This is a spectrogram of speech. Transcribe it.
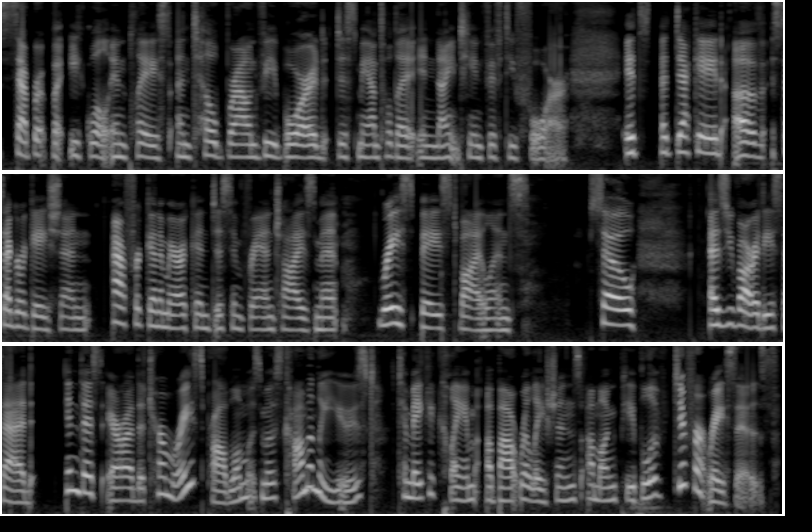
separate but equal in place until Brown v. Board dismantled it in 1954. It's a decade of segregation, African American disenfranchisement, race based violence. So, as you've already said, In this era, the term race problem was most commonly used to make a claim about relations among people of different races,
